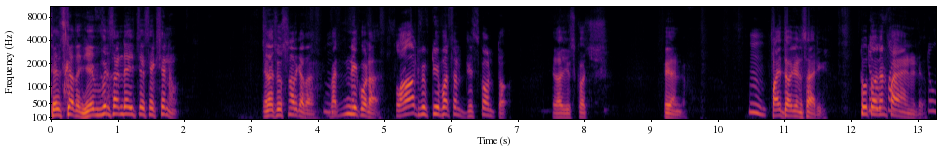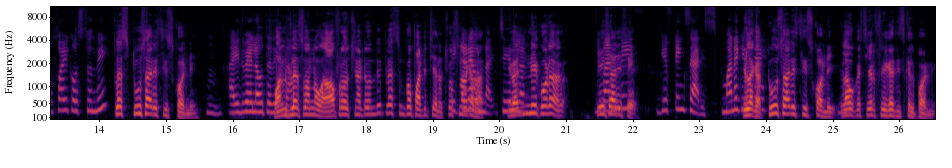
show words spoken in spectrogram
తెలుసు కదా ఎవ్రీ సండే ఇచ్చే సెక్షన్. ఇలా చూస్తున్నారు కదా ఇవన్నీ కూడా. ఫ్లాట్ ఫిఫ్టీ పర్సెంట్ డిస్కౌంట్తో. ఇలా చూసుకోవచ్చు ఇదండి. Five thousand sari. Two thousand five hundred two five వస్తుంది. ప్లస్ టూ సారీస్ తీసుకోండి. ఐదు వేలు అవుతుంది వన్ ప్లస్ వన్ ఆఫర్ వచ్చినట్టు ఉంది ప్లస్ ఇంకో పట్టు చీర. చూస్తున్నారు కదా. ఇవన్నీ కూడా ఫ్రీ సారీసే గిఫ్టింగ్ శారీస్ మనకి ఇలాగ టూ సారీస్ తీసుకోండి. ఇలా ఒక చీర ఫ్రీగా తీసుకెళ్ళిపోండి.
